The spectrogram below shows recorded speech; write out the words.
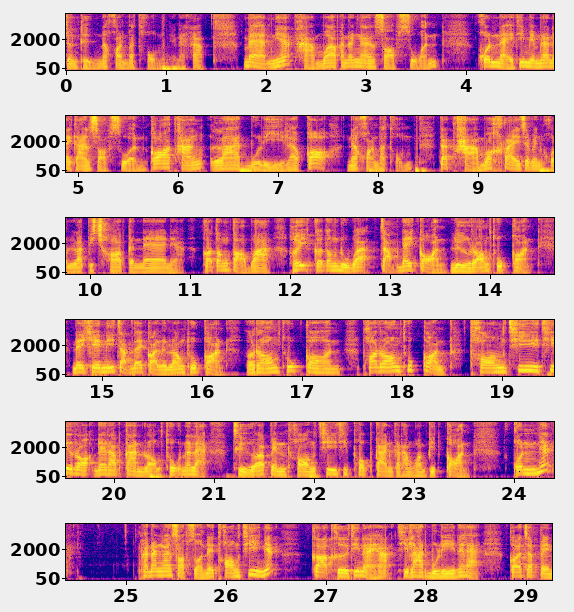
จนถึงนครปฐมเนี่ยนะครับแบบนี้ถามว่าพนักงานสอบสวน คนไหนที่มีอำนาจในการสอบสวนก็ทั้งราชบุรีแล้วก็นครปฐม แต่ถามว่าใครจะเป็นคนรับผิดชอบกันแน่เนี่ยก็ต้องตอบว่าเฮ้ยก็ต้องดูว่าจับได้ก่อนหรือร้องทุกข์ก่อน ในเคสนี้จับได้ก่อนหรือร้องทุกข์ก่อน ร้องทุกข์ก่อนพอร้องทุกข์ก่อนท้องที่ที่รอได้รับการร้องทุกข์นั่นแหละ ถือว่าเป็นท้องที่ที่พบการกระทำความผิดก่อน คนเนี้ยพนักงานสอบสวนในท้องที่เนี้ย ก็คือที่ไหนฮะที่ราชบุรีนี่แหละ ก็จะเป็น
